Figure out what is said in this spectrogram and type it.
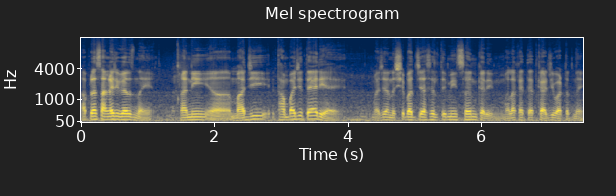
आपल्याला सांगायची गरज नाही. आणि माझी थांबायची तयारी आहे. माझ्या नशिबात जे असेल ते मी सहन करीन. मला काय त्यात काळजी वाटत नाही.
